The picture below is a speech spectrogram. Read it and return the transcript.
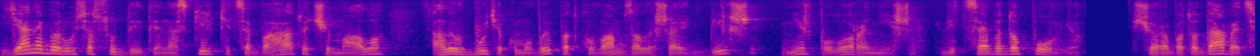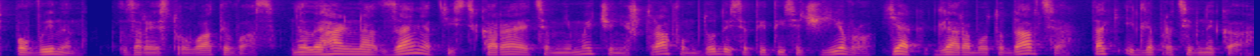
Я не беруся судити, наскільки це багато чи мало, але в будь-якому випадку вам залишають більше, ніж було раніше. Від себе доповню, що роботодавець повинен зареєструвати вас. Нелегальна зайнятість карається в Німеччині штрафом до 10 тисяч євро як для роботодавця, так і для працівника.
